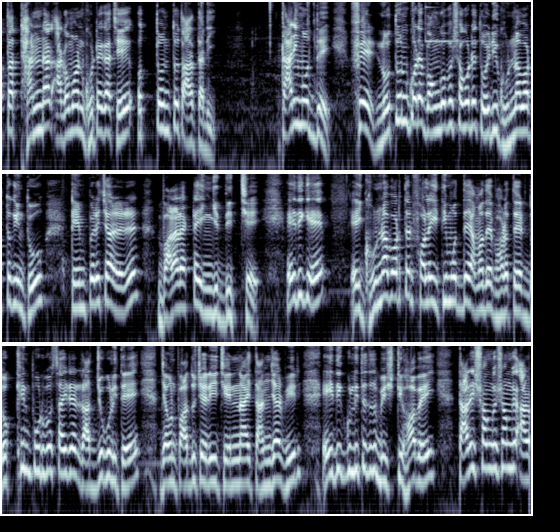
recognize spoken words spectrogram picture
অর্থাৎ ঠান্ডার আগমন ঘটে গেছে অত্যন্ত তাড়াতাড়ি। তারই মধ্যে ফের নতুন করে বঙ্গোপসাগরে তৈরি ঘূর্ণাবর্ত কিন্তু টেম্পারেচারের বাড়ার একটা ইঙ্গিত দিচ্ছে। এইদিকে এই ঘূর্ণাবর্তের ফলে ইতিমধ্যে আমাদের ভারতের দক্ষিণ পূর্ব সাইডের রাজ্যগুলিতে, যেমন পাদুচেরি, চেন্নাই তাঞ্জারভির এই দিকগুলিতে তো বৃষ্টি হবেই, তারই সঙ্গে সঙ্গে আর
